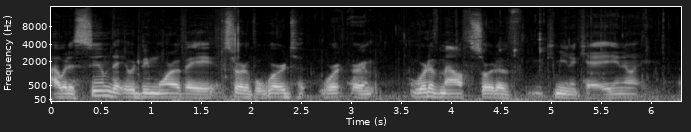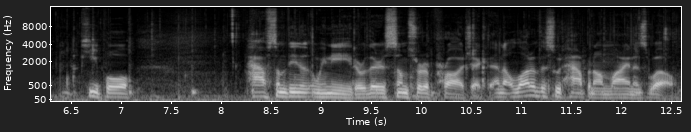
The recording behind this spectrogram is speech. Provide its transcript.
I would assume that it would be more of a sort of a word to, word or word of mouth sort of communique. You know, people have something that we need, or there's some sort of project, and a lot of this would happen online as well.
